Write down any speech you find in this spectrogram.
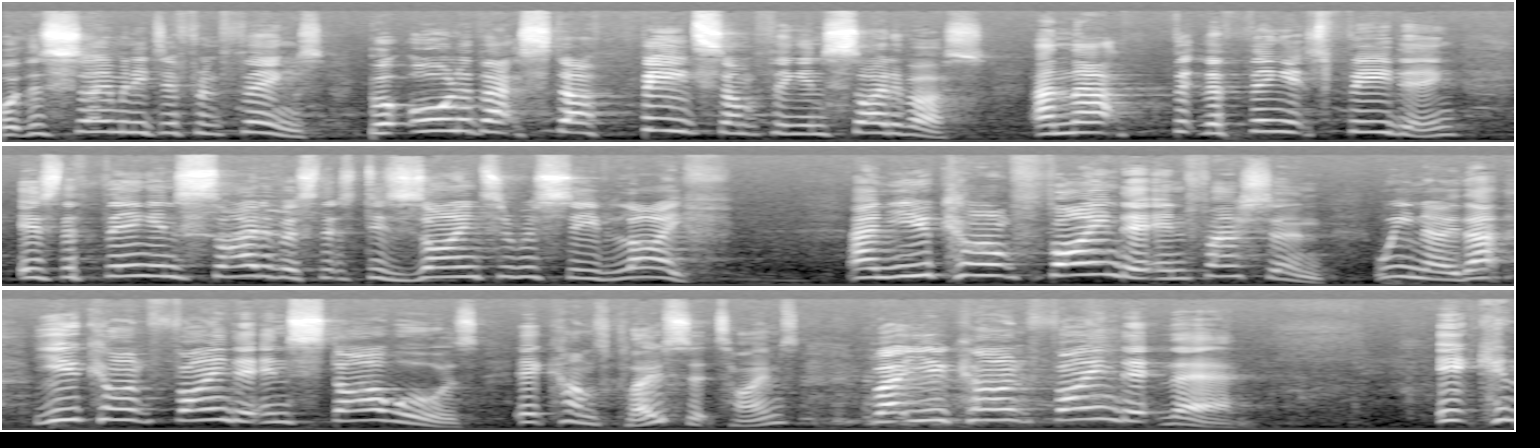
or there's so many different things. But all of that stuff feeds something inside of us. And that th- the thing it's feeding is the thing inside of us that's designed to receive life. And you can't find it in fashion. We know that. You can't find it in Star Wars. It comes close at times, but you can't find it there. It can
